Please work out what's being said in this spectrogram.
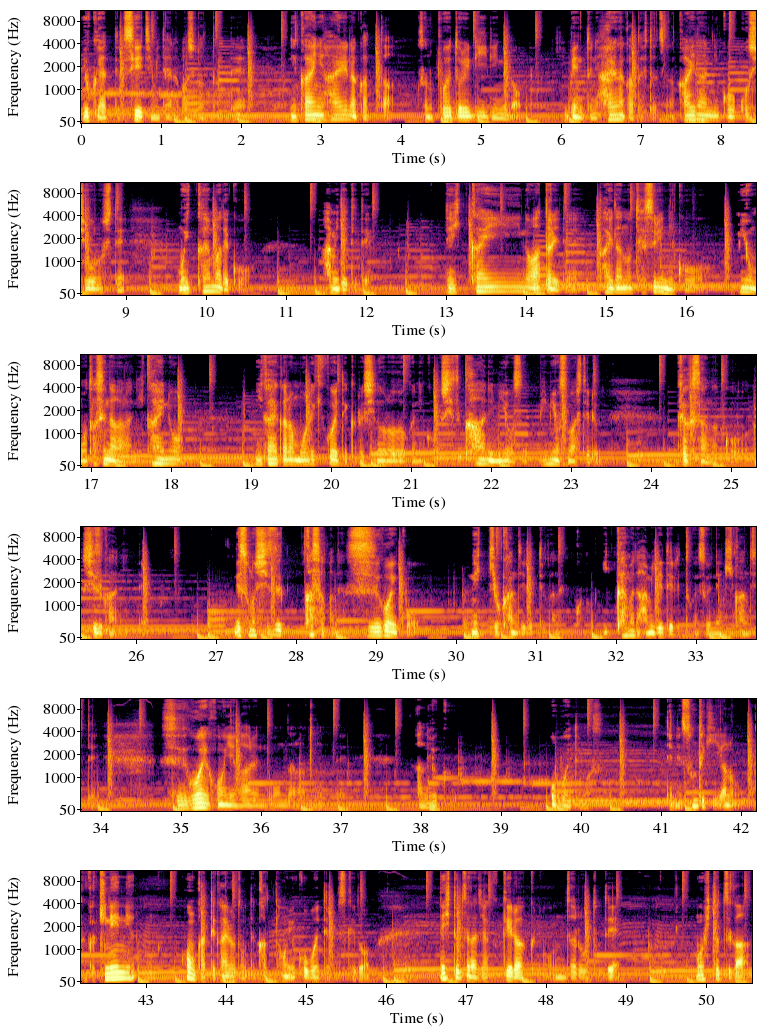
よくやってる聖地みたいな場所だったんで2階に入れなかったそのポエトリーリーディングのイベントに入れなかった人たちが階段にこう腰を下ろしてもう1階までこうはみ出ててで1階の辺りで階段の手すりにこう身を持たせながら2階の2階から漏れ聞こえてくる詩の朗読にこう静かに耳を耳を澄ましてるお客さんがこう静かにいて。でその静かさがねすごいこう熱気を感じるっていうかねこの1階まではみ出てるとこにそういう熱気感じてすごい本屋があるもんだなと思ってあのよく覚えてます。でねその時あのなんか記念に本買って帰ろうと思って買った本よく覚えてるんですけどで一つがジャック・ケルアックの「オン・ザ・ロードで」もう一つが、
